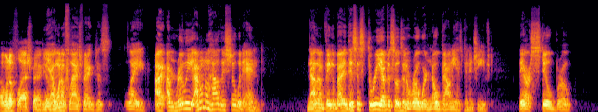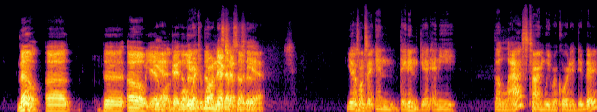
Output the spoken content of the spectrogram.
I want a flashback. Yeah, I want a flashback. Just like I, I'm really, I don't know how this show would end. Now that I'm thinking about it, this is three episodes in a row where no bounty has been achieved. They are still broke. No, uh, the oh yeah, well, okay. well, the, we're, the we're on this next episode, yeah. Yeah, that's what I'm saying. And they didn't get any. The last time we recorded, did they?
